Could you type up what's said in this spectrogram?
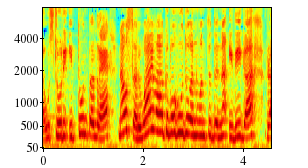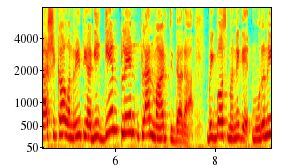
ಲವ್ ಸ್ಟೋರಿ ಇತ್ತು ಅಂತಂದ್ರೆ ನಾವು ಸರ್ವೈವ್ ಆಗಬಹುದು ಅನ್ನುವಂಥದ್ದನ್ನ ಇದೀಗ ರಾಶಿಕಾ ಒಂದು ರೀತಿಯಾಗಿ ಗೇಮ್ ಪ್ಲೇನ್ ಪ್ಲಾನ್ ಮಾಡ್ತಿದ್ದಾರ? ಬಿಗ್ ಬಾಸ್ ಮನೆಗೆ ಮೂರನೇ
